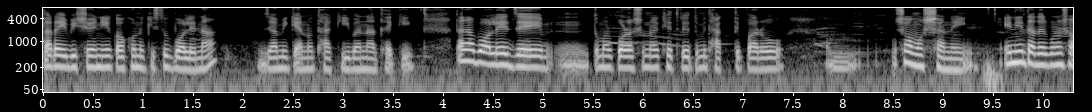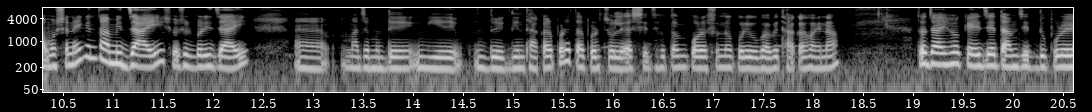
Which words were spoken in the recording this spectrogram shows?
তারা এই বিষয় নিয়ে কখনো কিছু বলে না যে আমি কেন থাকি বা না থাকি। তারা বলে যে তোমার পড়াশোনার ক্ষেত্রে তুমি থাকতে পারো সমস্যা নেই। এ নিয়ে তাদের কোনো সমস্যা নেই, কিন্তু আমি যাই, শ্বশুরবাড়ি যাই মাঝে মধ্যে গিয়ে দু একদিন থাকার পরে তারপর চলে আসি। যেহেতু আমি পড়াশোনা করি, ওভাবে থাকা হয় না। তো যাই হোক, এই যে তামজিৎ দুপুরে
